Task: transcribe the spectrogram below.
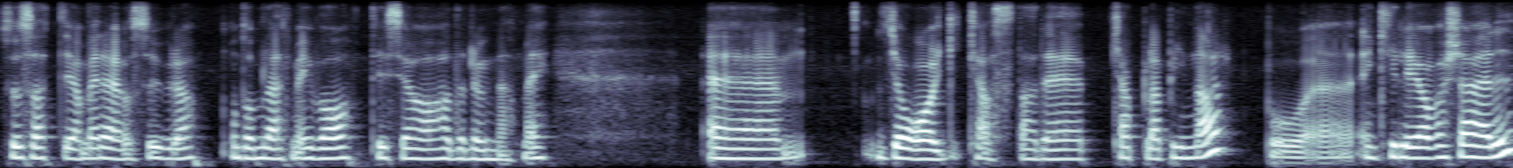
så satte jag mig där och sura. Och de lät mig vara tills jag hade lugnat mig. Ehm, jag kastade kaplapinnar på eh, en kille jag var kär i.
